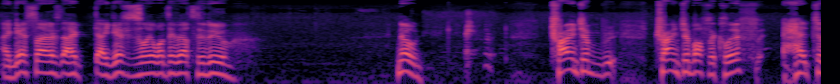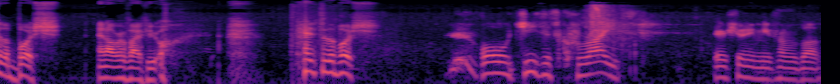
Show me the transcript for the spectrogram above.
I guess I, I I guess there's only one thing left to do. No. Try and jump. Try and jump off the cliff. Head to the bush, and I'll revive you. head to the bush. Oh, Jesus Christ! They're shooting me from above.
